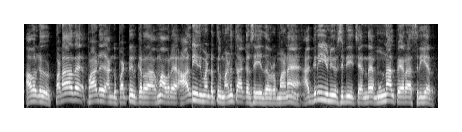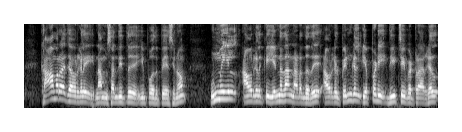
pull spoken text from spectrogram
அவர்கள் படாத பாடு அங்கு பட்டு இருக்கிறதாகவும் அவரை ஆள் நீதிமன்றத்தில் மனு தாக்கல் செய்தவருமான அக்ரி யூனிவர்சிட்டியை சேர்ந்த முன்னாள் பேராசிரியர் காமராஜ் அவர்களை நாம் சந்தித்து இப்போது பேசினோம். உண்மையில் அவர்களுக்கு என்னதான் நடந்தது அவர்கள் பெண்கள் எப்படி தீட்சை பெற்றார்கள்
